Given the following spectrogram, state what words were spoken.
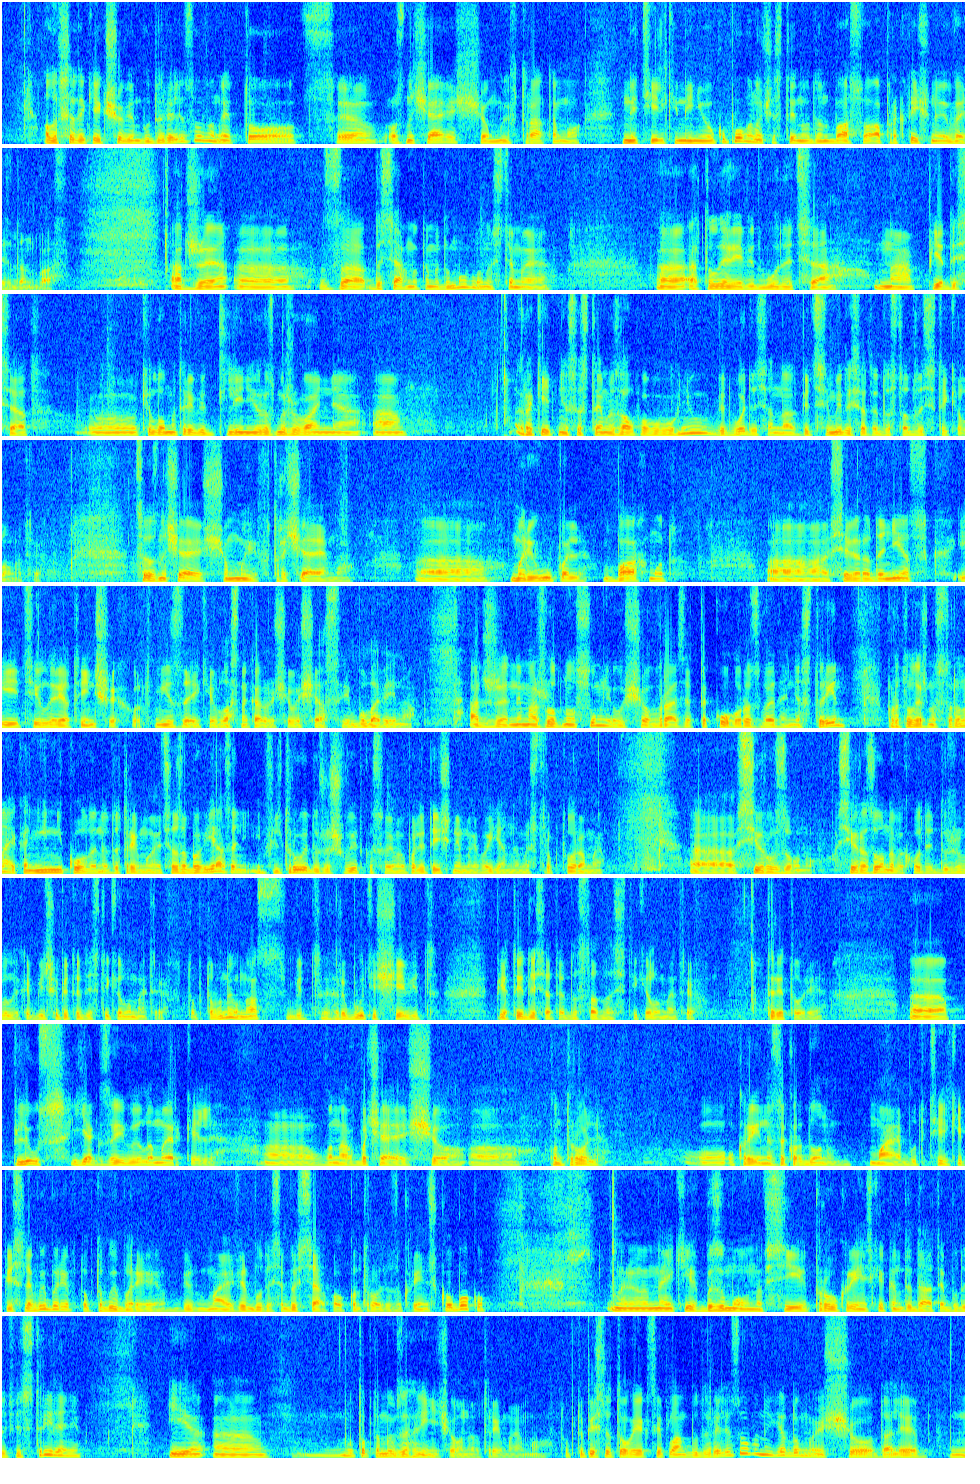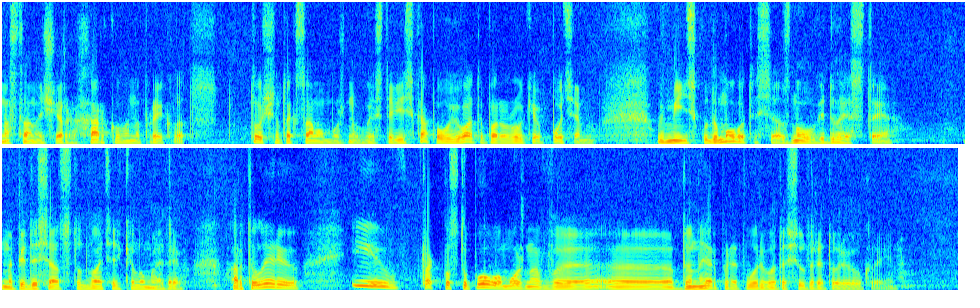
Але все-таки, якщо він буде реалізований, то це означає, що ми втратимо не тільки нині окуповану частину Донбасу, а практично і весь Донбас. Адже е, за досягнутими домовленостями е, артилерія відводиться на 50 е, кілометрів від лінії розмежування, а ракетні системи залпового вогню відводяться на від 70 до 120 кілометрів. Це означає, що ми втрачаємо е, Маріуполь, Бахмут, е, Сєвєродонецьк і цілий ряд інших от міст, за які, власне кажучи, весь час і була війна. Адже нема жодного сумніву, що в разі такого розведення сторін протилежна сторона, яка ні, ніколи не дотримується зобов'язань, інфільтрує дуже швидко своїми політичними і воєнними структурами е, сіру зону. Сіра зона виходить дуже велика, більше 50 кілометрів. Тобто вони у нас від грибуть ще від 50 до 120 кілометрів території. Е, Плюс, як заявила Меркель, е, вона вбачає, що е, контроль України за кордоном має бути тільки після виборів, тобто вибори мають відбутися без всякого контролю з українського боку, на яких безумовно всі проукраїнські кандидати будуть відстріляні. І ну, тобто ми взагалі нічого не отримаємо. Тобто, після того, як цей план буде реалізований, я думаю, що далі настане черга Харкова, наприклад. Точно так само можна ввести війська, повоювати пару років, потім в Мінську домовитися, знову відвести на 50-120 кілометрів артилерію. І так поступово можна в е, ДНР перетворювати всю територію України.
